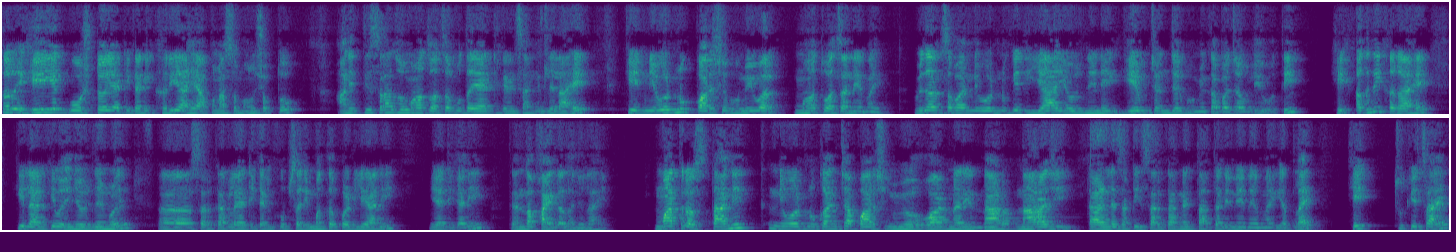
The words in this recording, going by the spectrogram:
तर हे एक गोष्ट या ठिकाणी खरी आहे आपण असं म्हणू शकतो. आणि तिसरा जो महत्त्वाचा मुद्दा या ठिकाणी सांगितलेला आहे की निवडणूक पार्श्वभूमीवर महत्त्वाचा निर्णय. विधानसभा निवडणुकीत या योजनेने गेम चेंजर भूमिका बजावली होती. हे अगदी खरं आहे की लाडकी बहीण योजनेमुळे सरकारला या ठिकाणी खूप सारी मतं पडली आणि या ठिकाणी त्यांना फायदा झालेला आहे. मात्र स्थानिक निवडणुकांच्या पार्श्वभूमीवर वाढणारी नार- नाराजी टाळण्यासाठी सरकारने तातडीने निर्णय घेतलाय. हे चुकीचा आहे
